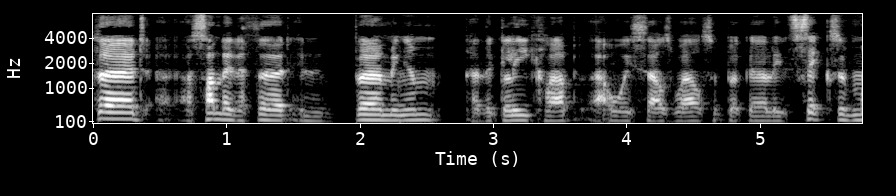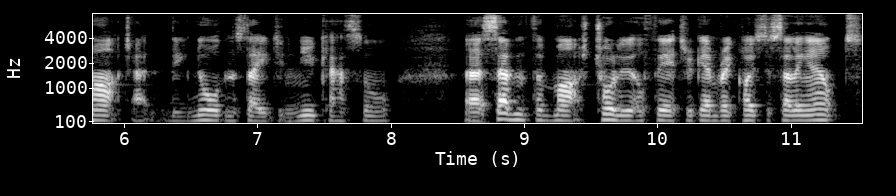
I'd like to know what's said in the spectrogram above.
third, uh, Sunday the third in Birmingham Uh, the Glee Club that always sells well, so book early. Sixth of March at the Northern Stage in Newcastle. Uh, seventh of March, Chorley Little Theatre again, very close to selling out.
